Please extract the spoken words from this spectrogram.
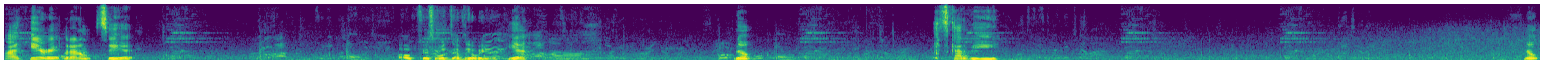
I hear it, but I don't see it. Okay, so we're definitely over here. Yeah. No. It's gotta be Nope.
